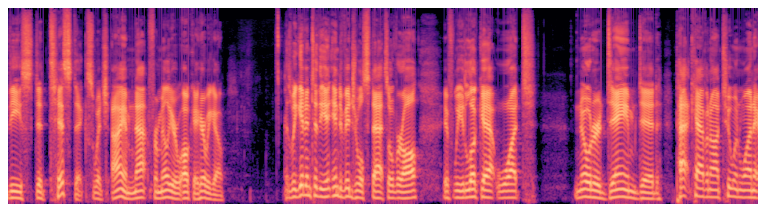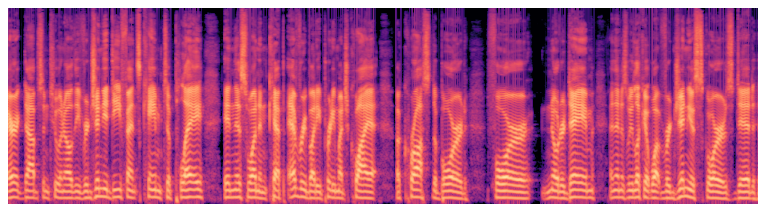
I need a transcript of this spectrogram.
the statistics, which I am not familiar, okay, here we go. As we get into the individual stats overall, if we look at what Notre Dame did, Pat Kavanaugh 2 and 1, Eric Dobson 2 and 0. The Virginia defense came to play in this one and kept everybody pretty much quiet across the board for Notre Dame. And then as we look at what Virginia's scorers did,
